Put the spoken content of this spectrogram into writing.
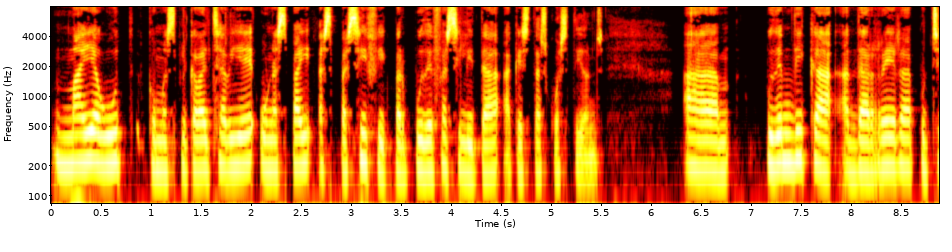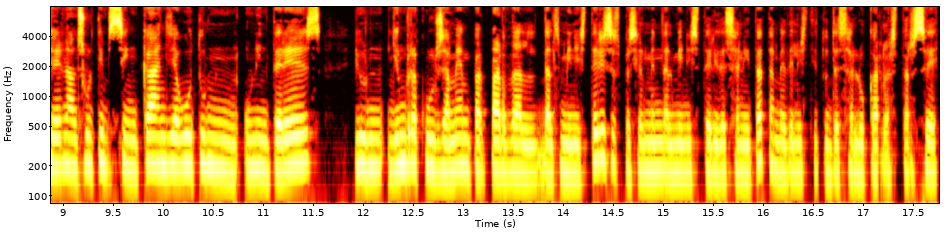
mai hi ha hagut, com explicava el Xavier, un espai específic per poder facilitar aquestes qüestions. Uh, podem dir que darrere, potser en els últims cinc anys, hi ha hagut un, un interès i un, i un recolzament per part del, dels ministeris, especialment del Ministeri de Sanitat, també de l'Institut de Salut Carles III,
